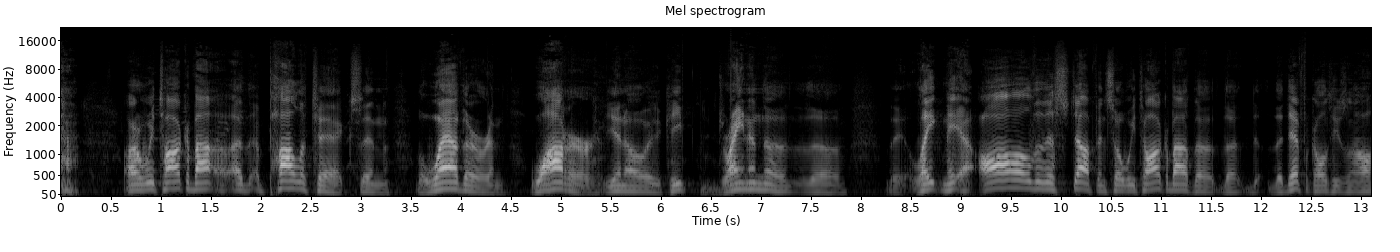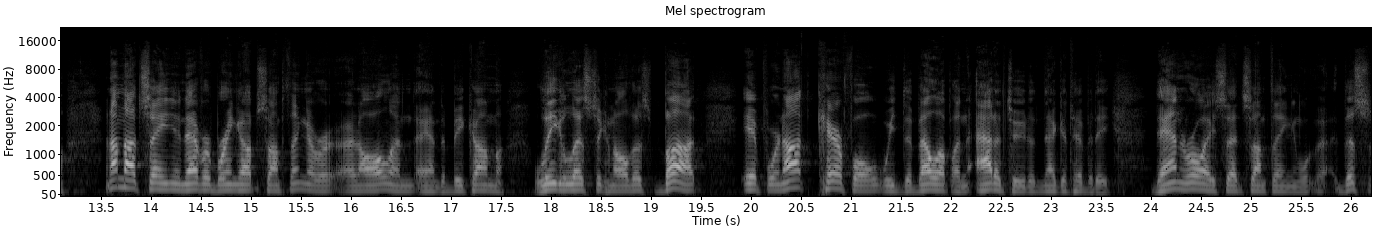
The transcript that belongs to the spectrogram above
or we talk about uh, politics and the weather and water, you know, keep draining the, the, the lake, all of this stuff. And so we talk about the, the, the difficulties and all. And I'm not saying you never bring up something or and all and, and to become legalistic and all this, but if we're not careful, we develop an attitude of negativity. Dan Roy said something, uh, this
